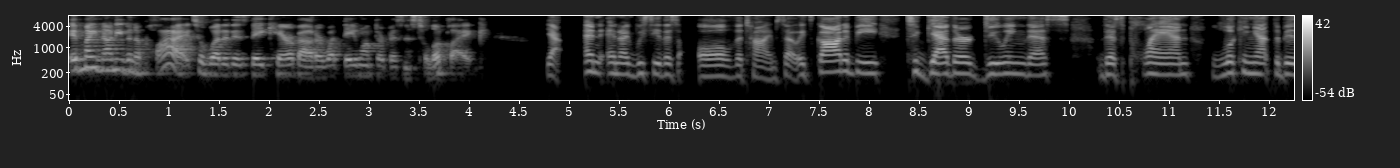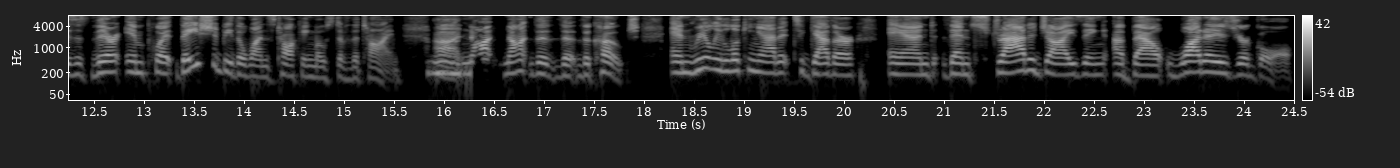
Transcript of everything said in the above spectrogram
it might not even apply to what it is they care about or what they want their business to look like and and I, we see this all the time so it's got to be together doing this this plan looking at the business their input they should be the ones talking most of the time mm. uh, not not the, the the coach and really looking at it together and then strategizing about what is your goal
